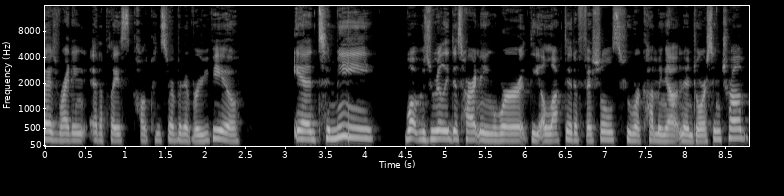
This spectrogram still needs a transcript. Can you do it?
I was writing at a place called Conservative Review. And to me, what was really disheartening were the elected officials who were coming out and endorsing Trump,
